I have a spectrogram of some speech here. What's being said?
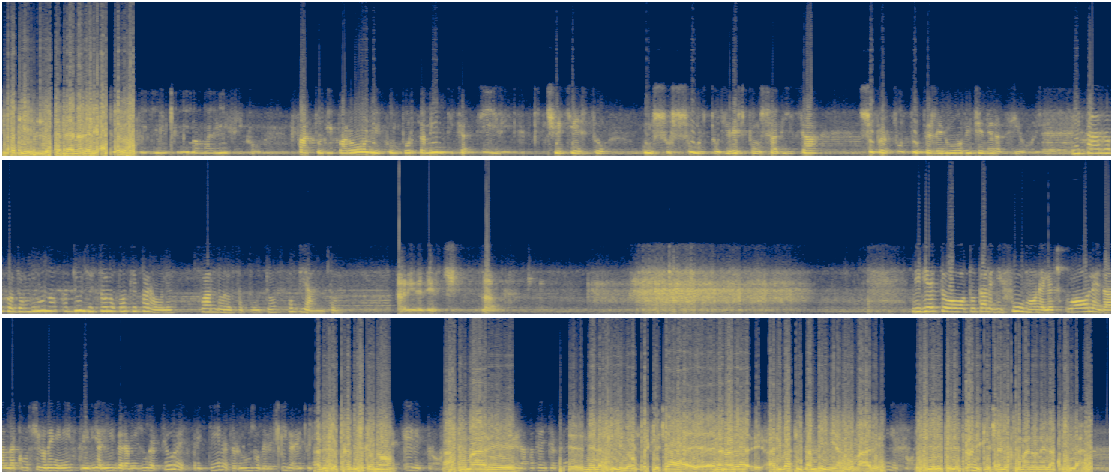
Infatti lo terranno all'ergastolo. Un clima malefico, fatto di parole e comportamenti cattivi, ci è chiesto un sussulto di responsabilità soprattutto per le nuove generazioni. Il parroco Don Bruno aggiunge solo poche parole. Quando l'ho saputo ho pianto. Arrivederci, Laura. Divieto totale di fumo nelle scuole, dal Consiglio dei Ministri via libera misure più restrittive per l'uso delle sigarette Adesso proibiscono a fumare eh, nell'asilo, perché già eh, erano arrivati i bambini a fumare. Le sigarette elettroniche già le fumano nella culla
